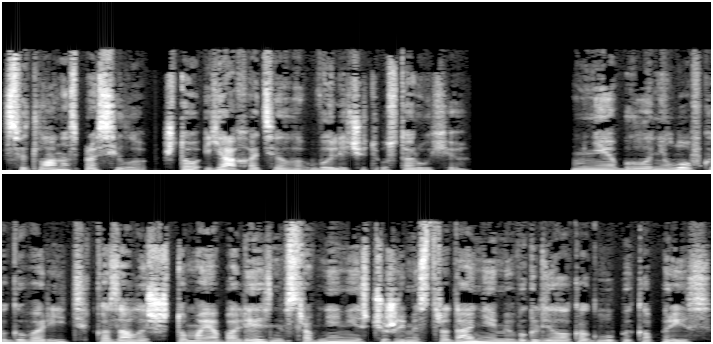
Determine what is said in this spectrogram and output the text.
Светлана спросила, что я хотела вылечить у старухи. Мне было неловко говорить, казалось, что моя болезнь в сравнении с чужими страданиями выглядела как глупый каприз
